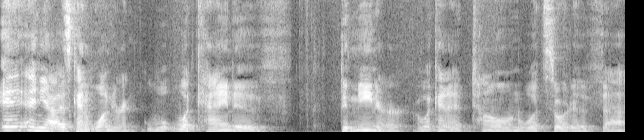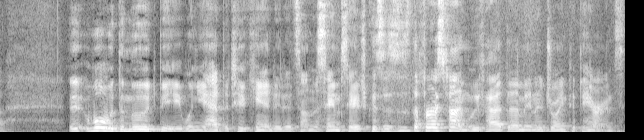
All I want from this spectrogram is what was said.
and, and, yeah, I was kind of wondering w- what kind of demeanor, what kind of tone, what sort of, uh, what would the mood be when you had the two candidates on the same stage? Because this is the first time we've had them in a joint appearance.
